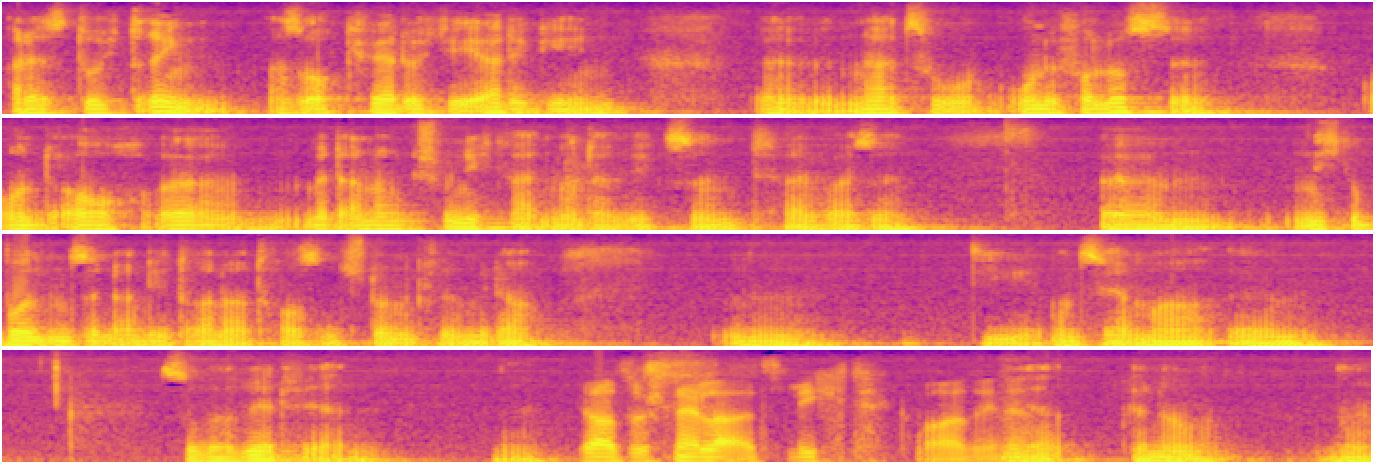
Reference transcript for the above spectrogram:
alles durchdringen, also auch quer durch die Erde gehen, äh, nahezu ohne Verluste und auch äh, mit anderen Geschwindigkeiten unterwegs sind teilweise ähm, nicht gebunden sind an die 300.000 Stundenkilometer, äh, die uns ja immer ähm, suggeriert werden. Ne? Ja, also schneller als Licht quasi. Ne? Ja, genau. Ne?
